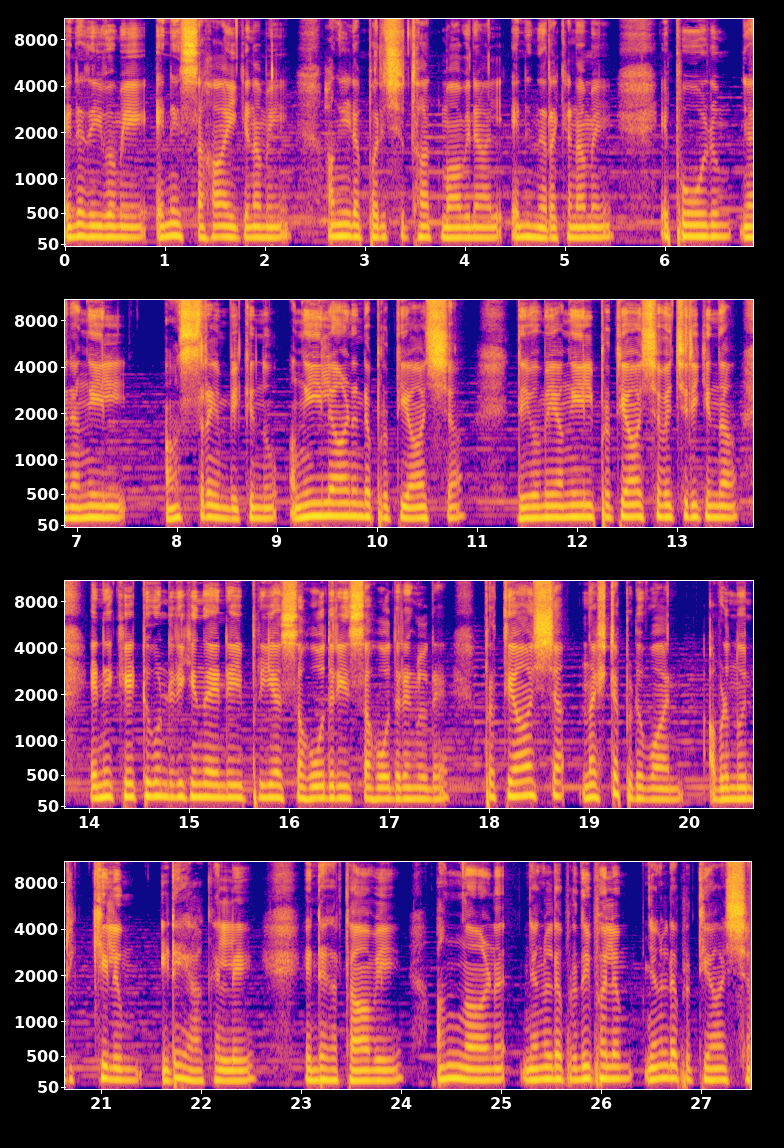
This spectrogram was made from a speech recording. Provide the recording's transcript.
എന്റെ ദൈവമേ എന്നെ സഹായിക്കണമേ. അങ്ങയുടെ പരിശുദ്ധാത്മാവിനാൽ എന്നെ നിറയ്ക്കണമേ. എപ്പോഴും ഞാൻ അങ്ങയിൽ ആശ്രയം വയ്ക്കുന്നു അങ്ങയിലാണ് എന്റെ പ്രത്യാശ. ദൈവമേ അങ്ങയിൽ പ്രത്യാശ വച്ചിരിക്കുന്ന എന്നെ കേട്ടുകൊണ്ടിരിക്കുന്ന എന്റെ ഈ പ്രിയ സഹോദരി സഹോദരങ്ങളുടെ പ്രത്യാശ നഷ്ടപ്പെടുവാൻ അവിടുന്ന് ഒരിക്കലും ഇടയാക്കല്ലേ? എന്റെ കർത്താവേ അങ്ങാണ് ഞങ്ങളുടെ പ്രതിഫലം ഞങ്ങളുടെ പ്രത്യാശ.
